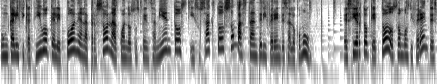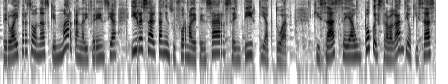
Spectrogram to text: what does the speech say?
un calificativo que le pone a la persona cuando sus pensamientos y sus actos son bastante diferentes a lo común. Es cierto que todos somos diferentes, pero hay personas que marcan la diferencia y resaltan en su forma de pensar, sentir y actuar. Quizás sea un poco extravagante o quizás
